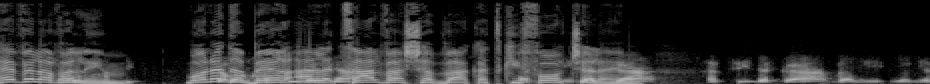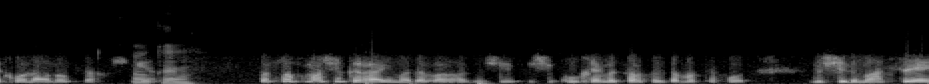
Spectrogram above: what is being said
הבל הבלים. בוא נדבר על צה"ל והשב"כ, התקיפות שלהם. חצי דקה, ואני יכול לענות לך. אוקיי. בסוף מה שקרה עם הדבר הזה, ש, שכולכם הסרתם את המסכות, זה שלמעשה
